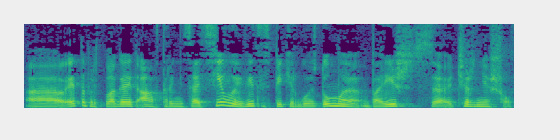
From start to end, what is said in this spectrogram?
А, это предполагает автор инициативы, вице-спикер Госдумы Борис Чернешов.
